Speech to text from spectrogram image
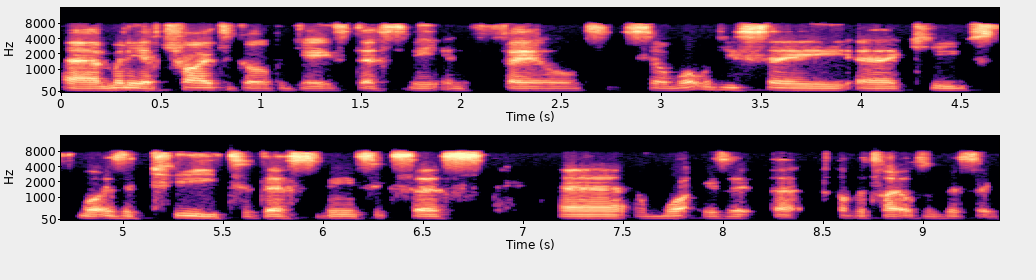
Uh, many have tried to go up against Destiny and failed. So, what would you say uh, keeps? What is the key to Destiny's success, uh, and what is it that other titles are missing?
